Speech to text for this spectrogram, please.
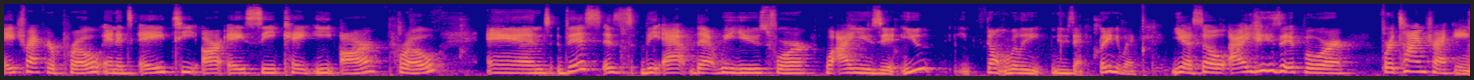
A Tracker Pro, and it's A T R A C K E R Pro. And this is the app that we use for, well, I use it. You don't really use that. But anyway, yeah, so I use it for for time tracking.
